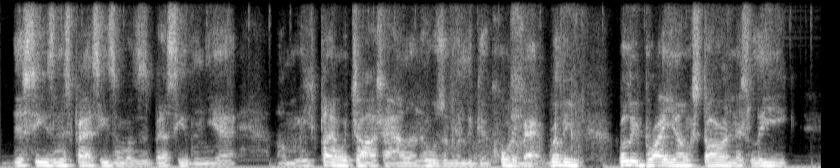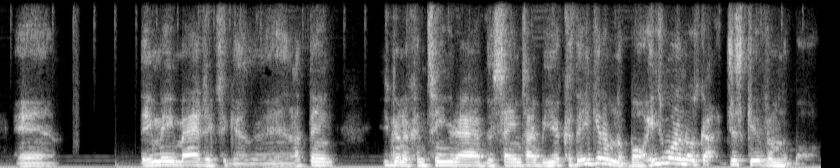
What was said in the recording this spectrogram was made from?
this season, this past season was his best season yet. Um, he's playing with Josh Allen, who's a really good quarterback, really, really bright young star in this league, and they made magic together. And I think he's going to continue to have the same type of year because they get him the ball. He's one of those guys. Just give him the ball.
